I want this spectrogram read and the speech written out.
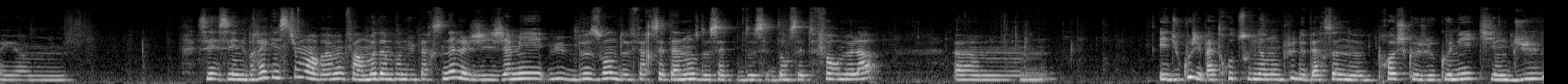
euh, c'est une vraie question, hein, vraiment. Enfin, moi, d'un point de vue personnel, j'ai jamais eu besoin de faire cette annonce de cette, de cette, dans cette forme-là. Euh, et du coup, j'ai pas trop de souvenirs non plus de personnes proches que je connais qui ont dû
